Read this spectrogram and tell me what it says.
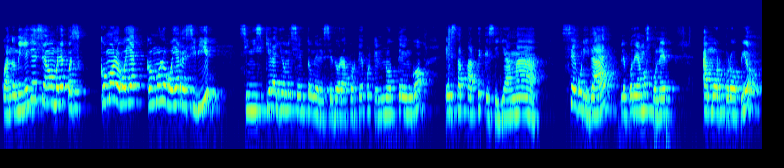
cuando me llegue ese hombre, pues, ¿cómo lo voy a, cómo lo voy a recibir? si ni siquiera yo me siento merecedora. ¿Por qué? Porque no tengo esta parte que se llama seguridad, le podríamos poner amor propio,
